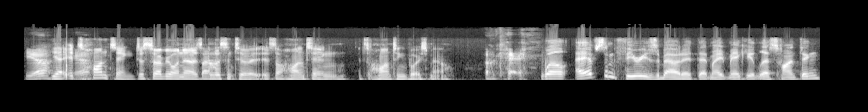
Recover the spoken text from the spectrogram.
Yeah. Yeah, it's haunting. Just so everyone knows, I listened to it. It's a haunting. It's a haunting voicemail. Okay. Well, I have some theories about it that might make it less haunting,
